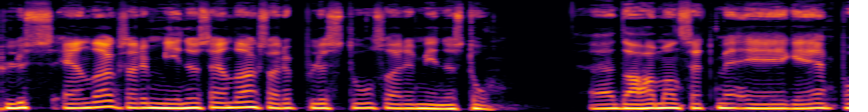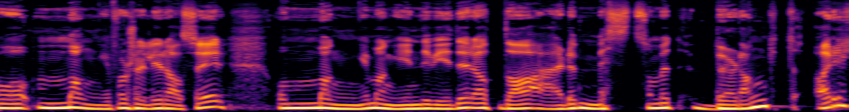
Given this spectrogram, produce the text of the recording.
pluss én dag, så er det minus én dag, så er det pluss to, så er det minus to. Eh, Da har man sett med EEG på mange forskjellige raser og mange mange individer at da er det mest som et blankt ark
